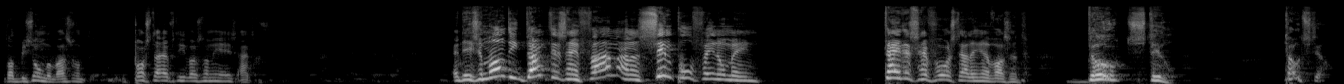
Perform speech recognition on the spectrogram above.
Wat bijzonder was, want de postduif die was nog niet eens uitgevoerd. En deze man die dankte zijn faam aan een simpel fenomeen. Tijdens zijn voorstellingen was het doodstil. Doodstil.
